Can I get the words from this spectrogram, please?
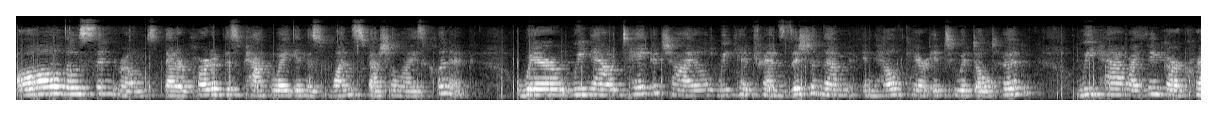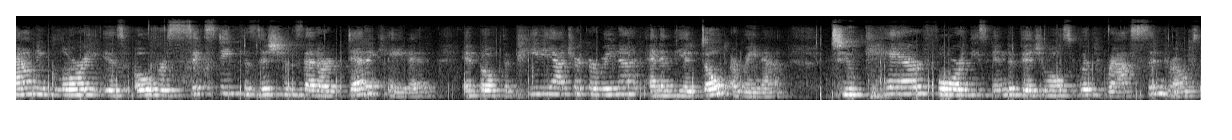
all those syndromes that are part of this pathway in this one specialized clinic, where we now take a child, we can transition them in healthcare into adulthood. We have, I think our crowning glory is over 60 physicians that are dedicated in both the pediatric arena and in the adult arena to care for these individuals with RAS syndromes,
